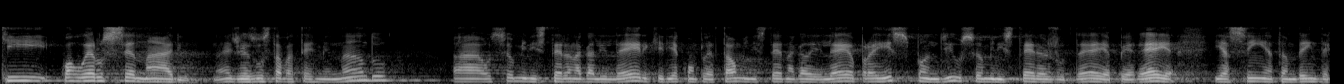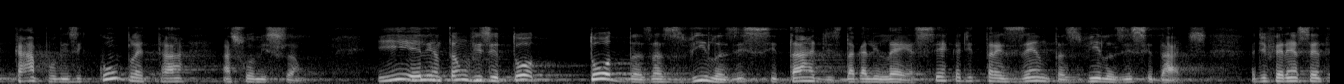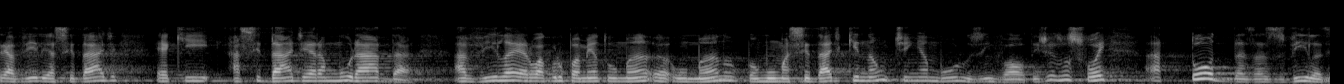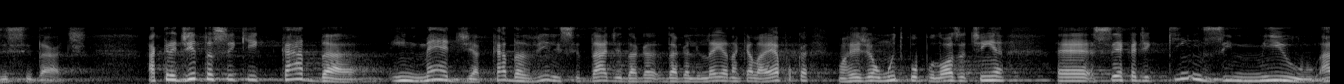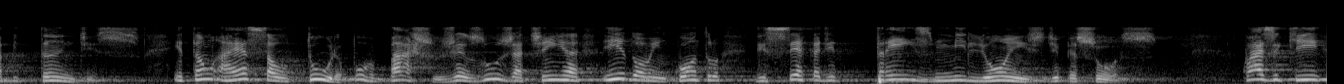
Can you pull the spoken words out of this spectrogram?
que qual era o cenário. Né? Jesus estava terminando ah, o seu ministério na Galiléia, ele queria completar o ministério na Galiléia para expandir o seu ministério à Judéia, Pérea e assim também Decápolis e completar a sua missão. E ele então visitou todas as vilas e cidades da Galiléia, cerca de 300 vilas e cidades. A diferença entre a vila e a cidade é que a cidade era murada, a vila era o agrupamento humano, humano como uma cidade que não tinha muros em volta. E Jesus foi a todas as vilas e cidades. Acredita-se que cada em média, cada vila e cidade da, da Galileia naquela época, uma região muito populosa, tinha é, cerca de 15 mil habitantes. Então, a essa altura, por baixo, Jesus já tinha ido ao encontro de cerca de 3 milhões de pessoas. Quase que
